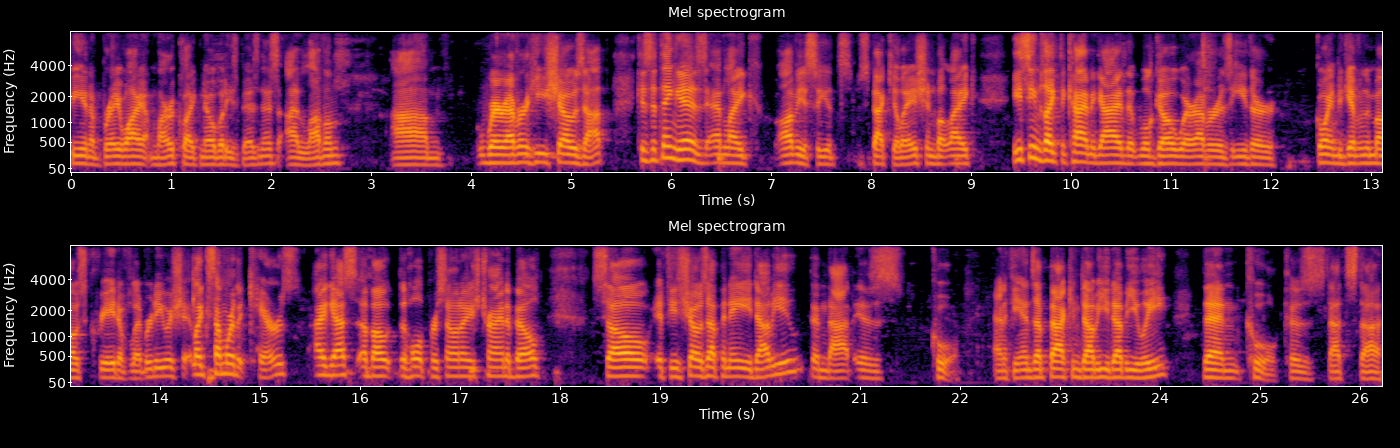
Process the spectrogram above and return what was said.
being a Bray Wyatt mark like nobody's business. I love him. Um, wherever he shows up. Because the thing is, and like obviously it's speculation, but like he seems like the kind of guy that will go wherever is either going to give him the most creative liberty with shit, like somewhere that cares, I guess, about the whole persona he's trying to build. So if he shows up in AEW, then that is cool. And if he ends up back in WWE, then cool, because that's the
